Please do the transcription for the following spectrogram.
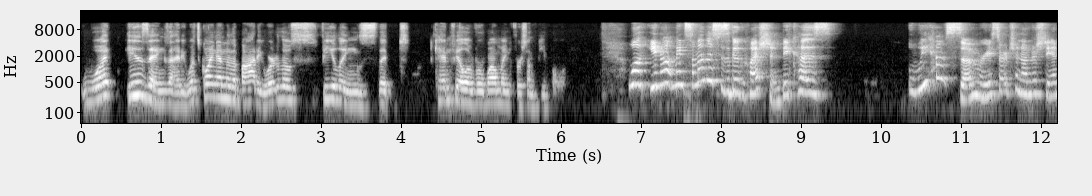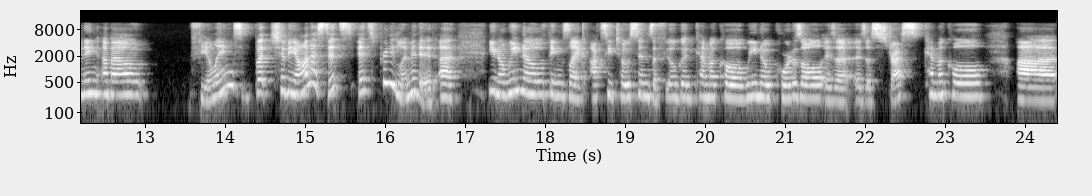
what is anxiety? What's going on in the body? What are those feelings that can feel overwhelming for some people? Well, you know, I mean, some of this is a good question because we have some research and understanding about feelings but to be honest it's it's pretty limited. Uh you know we know things like oxytocin's a feel good chemical. We know cortisol is a is a stress chemical. Uh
